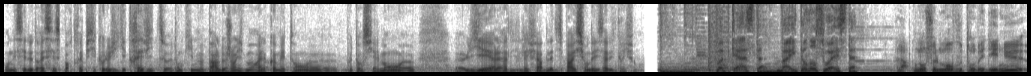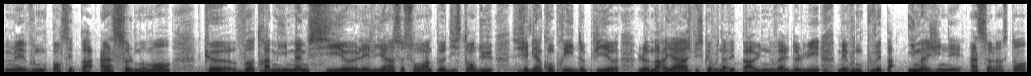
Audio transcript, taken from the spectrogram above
On, essaie de dresser ce portrait psychologique et très vite, donc, il me parle de Jean-Yves Morel comme étant potentiellement lié à l'affaire de la disparition d'Elisabeth Griffin. Podcast by Tendance Ouest. Non seulement vous tombez des nues, mais vous ne pensez pas un seul moment que votre ami, même si euh, les liens se sont un peu distendus, j'ai bien compris, depuis euh, le mariage, puisque vous n'avez pas une nouvelle de lui, mais vous ne pouvez pas imaginer un seul instant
